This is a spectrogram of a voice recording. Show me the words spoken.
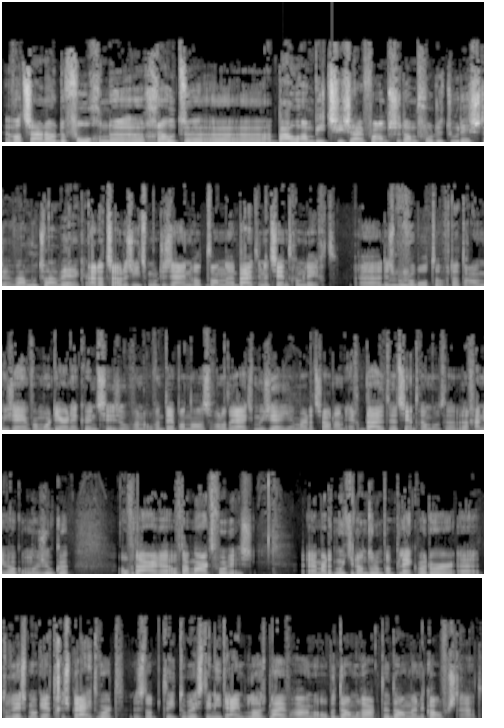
Wat zou nou de volgende uh, grote uh, bouwambitie zijn voor Amsterdam voor de toeristen? Waar moeten we aan werken? Nou, dat zou dus iets moeten zijn wat dan buiten het centrum ligt. Dus mm -hmm. bijvoorbeeld of dat er een museum voor moderne kunst is of een, of een dependance van het Rijksmuseum. Maar dat zou dan echt buiten het centrum moeten. We gaan nu ook onderzoeken of daar, of daar markt voor is. Uh, maar dat moet je dan doen op een plek waardoor toerisme ook echt gespreid wordt. Dus dat die toeristen niet eindeloos blijven hangen op het Damrak, de Dam en de Kalverstraat.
